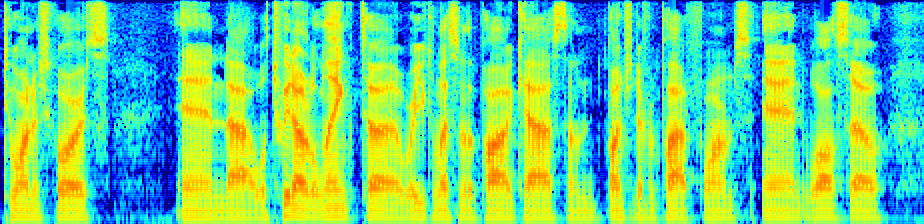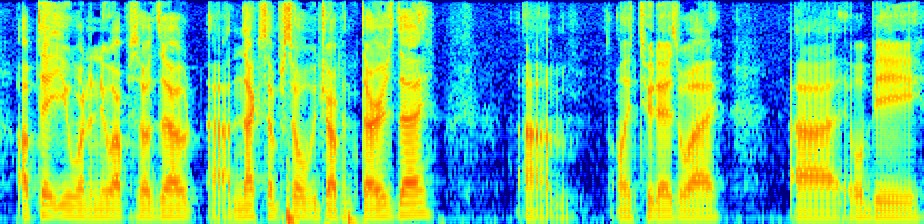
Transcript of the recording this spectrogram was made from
two underscores, and uh, we'll tweet out a link to where you can listen to the podcast on a bunch of different platforms, and we'll also update you when a new episode's out. Uh, next episode will be dropping Thursday, um, only two days away. Uh, it will be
